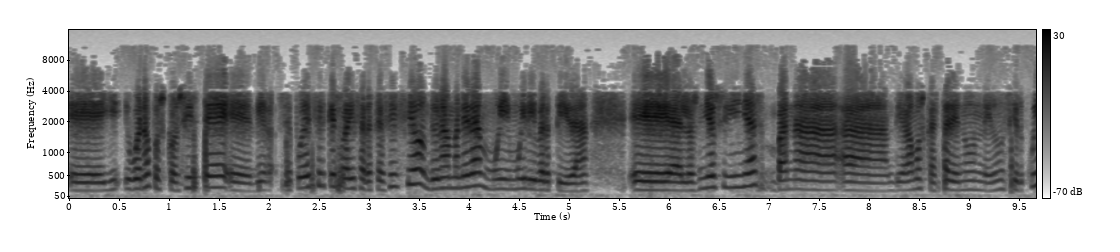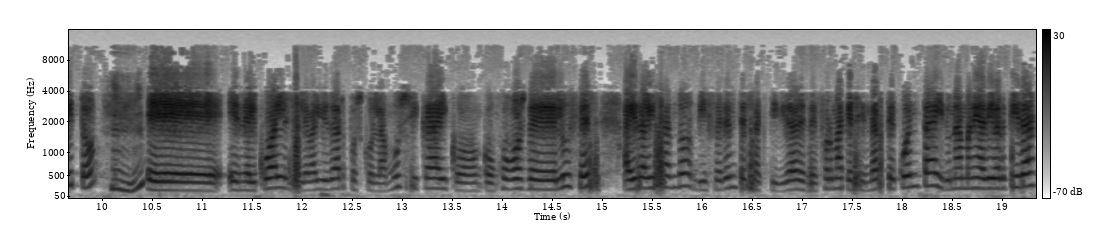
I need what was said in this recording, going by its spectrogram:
eh, y, y, bueno, pues consiste, eh, diga- se puede decir que es realizar ejercicio de una manera muy, muy divertida. Eh, los niños y niñas van a, a, digamos, que a estar en un, en un circuito eh, en el cual se le va a ayudar pues con la música y con, con juegos de luces a ir realizando diferentes actividades de forma que sin darte cuenta y de una manera divertida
